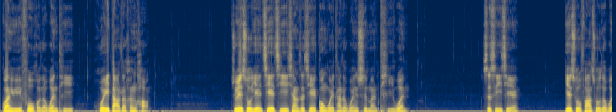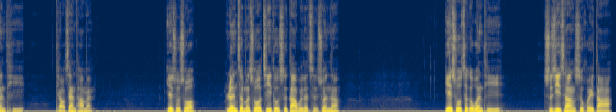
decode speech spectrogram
关于复活的问题回答得很好。主耶稣也借机向这些恭维他的文士们提问。四十一节，耶稣发出的问题挑战他们。耶稣说：“人怎么说基督是大卫的子孙呢？”耶稣这个问题，实际上是回答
